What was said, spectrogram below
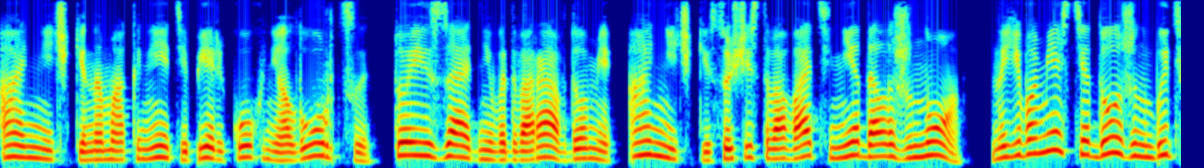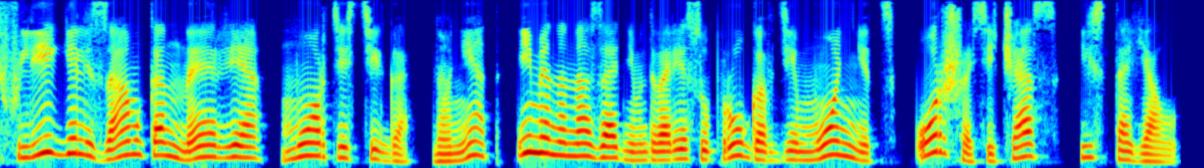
Анничкином окне теперь кухня Лурцы, то и заднего двора в доме Аннички существовать не должно. На его месте должен быть флигель замка Неррия Мортистига. Но нет, именно на заднем дворе супругов Димонниц Орша сейчас и стоял.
